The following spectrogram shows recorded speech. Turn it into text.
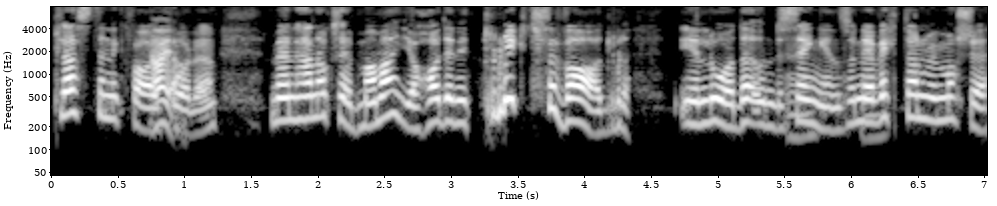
Plasten är kvar Ja, ja. på den. Men han också mamma jag har den i tryggt förvar. I en låda Mm. under sängen. Så när jag väckte honom i morse.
